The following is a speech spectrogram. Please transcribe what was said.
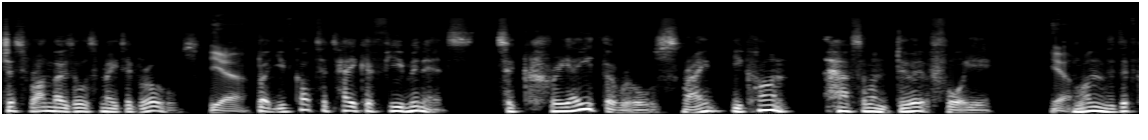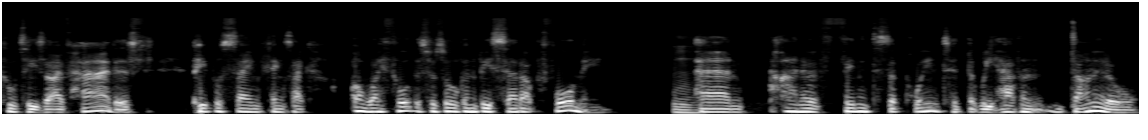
Just run those automated rules. Yeah. But you've got to take a few minutes to create the rules, right? You can't have someone do it for you. Yeah. One of the difficulties I've had is people saying things like, oh, I thought this was all going to be set up for me. Mm. And kind of feeling disappointed that we haven't done it all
